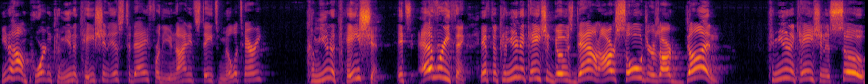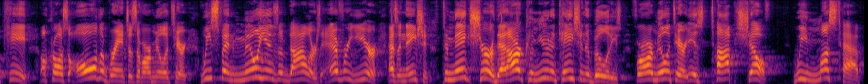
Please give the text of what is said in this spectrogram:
You know how important communication is today for the United States military? Communication. It's everything. If the communication goes down, our soldiers are done. Communication is so key across all the branches of our military. We spend millions of dollars every year as a nation to make sure that our communication abilities for our military is top shelf. We must have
